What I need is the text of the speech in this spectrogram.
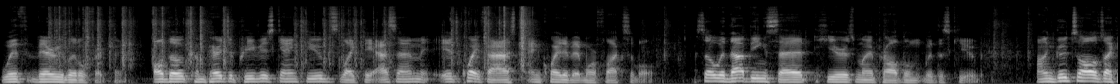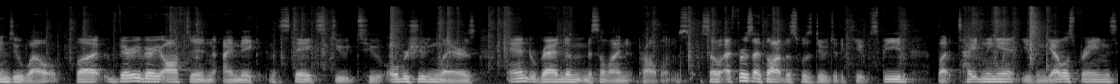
with very little friction. Although compared to previous GAN cubes like the SM, it's quite fast and quite a bit more flexible. So with that being said, here's my problem with this cube. On good solves, I can do well, but very, very often I make mistakes due to overshooting layers and random misalignment problems. So at first I thought this was due to the cube speed, but tightening it using yellow springs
